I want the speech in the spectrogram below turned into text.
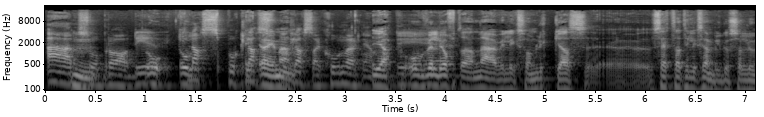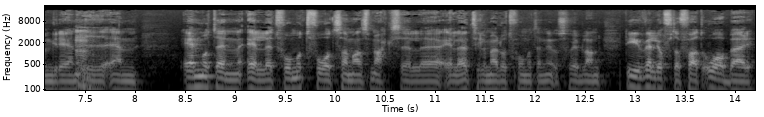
är Mm. så bra. Det är Och- och- klass på klass Jajamän. på klassaktion verkligen. Ja, är, och väldigt ofta när vi liksom lyckas eh, sätta till exempel Gustav Lundgren Mm. i en en mot en eller två mot två tillsammans med Axel eh, eller till och med då två mot en och så ibland. Det är ju väldigt ofta för att Åberg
